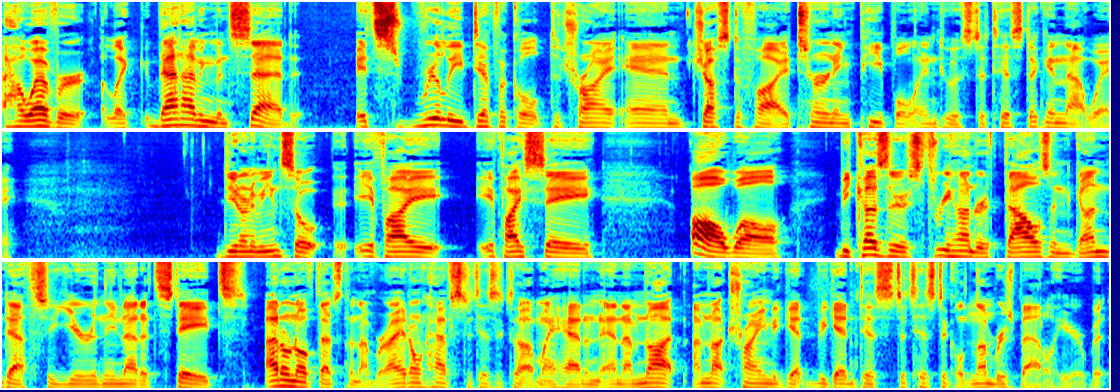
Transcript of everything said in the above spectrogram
However, like that having been said, it's really difficult to try and justify turning people into a statistic in that way. Do you know what I mean? So if I if I say, "Oh, well, because there's 300,000 gun deaths a year in the United States." I don't know if that's the number. I don't have statistics out of my head and, and I'm not I'm not trying to get get into statistical numbers battle here, but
